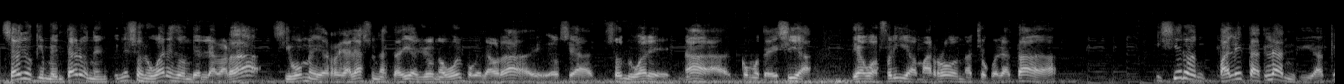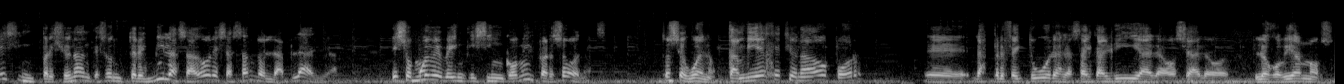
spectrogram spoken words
¿Sabes lo que inventaron en, en esos lugares donde la verdad, si vos me regalás una estadía, yo no voy, porque la verdad, eh, o sea, son lugares, nada, como te decía, de agua fría, marrón, achocolatada. Hicieron Paleta Atlántida, que es impresionante, son 3.000 asadores asando en la playa. Eso mueve 25.000 personas. Entonces, bueno, también gestionado por eh, las prefecturas, las alcaldías, o sea, lo- los gobiernos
